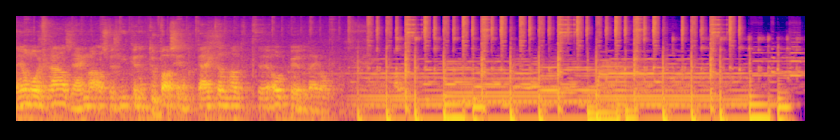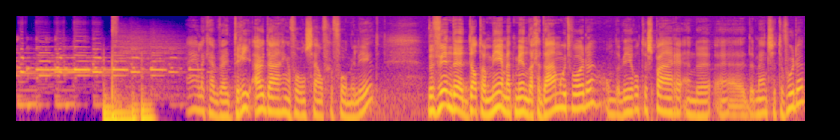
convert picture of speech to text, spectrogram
Een heel mooi verhaal zijn, maar als we het niet kunnen toepassen in de praktijk, dan houdt het eh, ook erbij op. Eigenlijk hebben wij drie uitdagingen voor onszelf geformuleerd. We vinden dat er meer met minder gedaan moet worden om de wereld te sparen en de, uh, de mensen te voeden.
